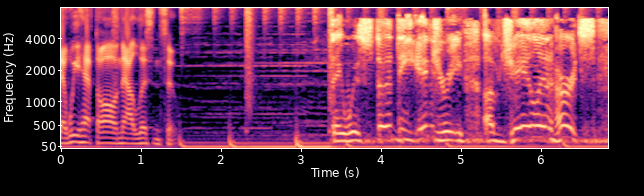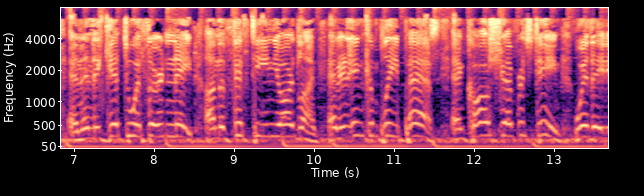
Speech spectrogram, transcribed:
that we have to all now listen to. They withstood the injury of Jalen Hurts. And then they get to a third and eight on the 15 yard line and an incomplete pass. And Carl Cheffers' team with a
